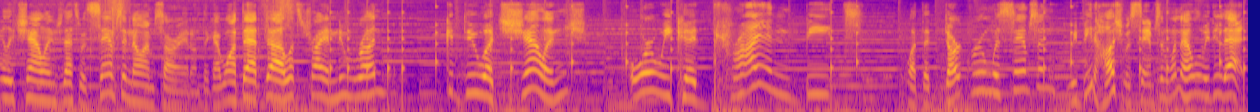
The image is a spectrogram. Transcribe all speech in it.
daily challenge, that's with Samson. No, I'm sorry, I don't think I want that. Uh, let's try a new run. We could do a challenge, or we could try and beat, what, the dark room with Samson? We beat Hush with Samson. When the hell will we do that?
